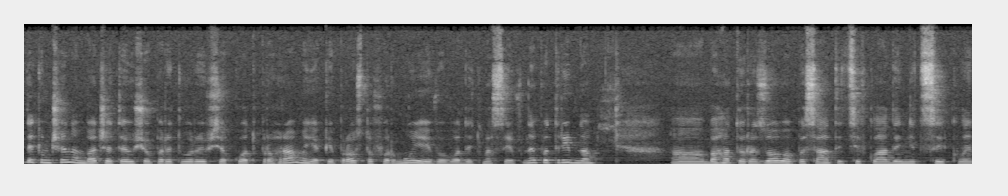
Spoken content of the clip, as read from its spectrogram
І таким чином, бачите, що перетворився код програми, який просто формує і виводить масив. Не потрібно багаторазово писати ці вкладені цикли.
